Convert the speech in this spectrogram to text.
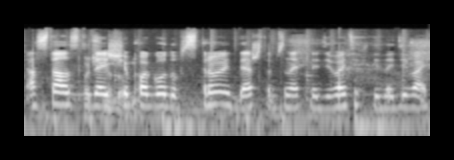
Осталось туда Очень еще удобно. погоду встроить, да, чтобы знать, надевать их, не надевать.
